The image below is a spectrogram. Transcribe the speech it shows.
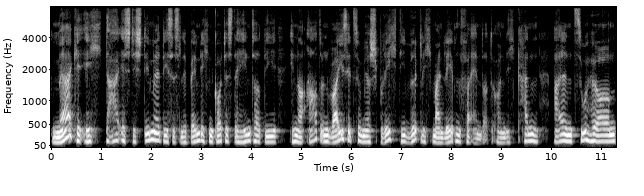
merke ich, da ist die Stimme dieses lebendigen Gottes dahinter, die in einer Art und Weise zu mir spricht, die wirklich mein Leben verändert. Und ich kann allen Zuhörern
